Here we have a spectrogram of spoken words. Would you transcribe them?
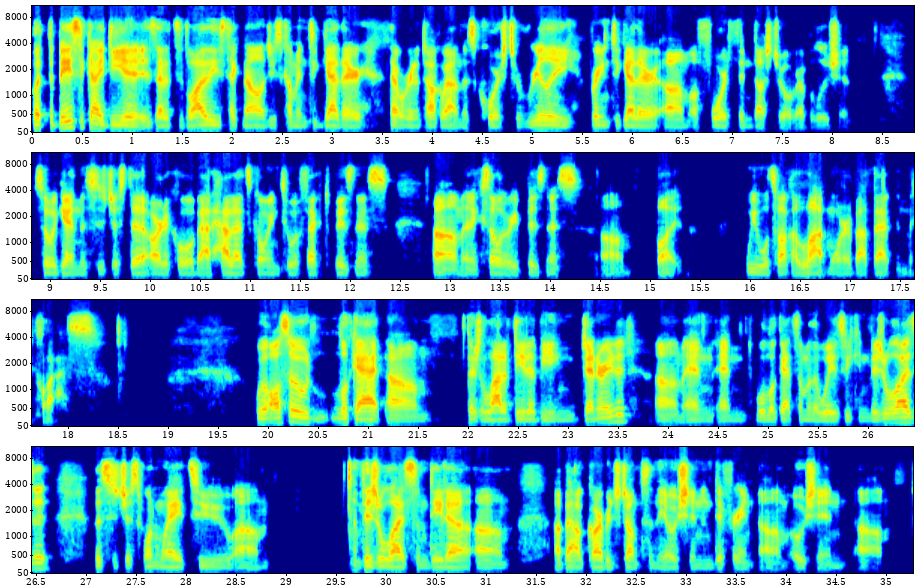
but the basic idea is that it's a lot of these technologies coming together that we're going to talk about in this course to really bring together um, a fourth industrial revolution. So again, this is just an article about how that's going to affect business um, and accelerate business. Um, but we will talk a lot more about that in the class. We'll also look at, um, there's a lot of data being generated um, and, and we'll look at some of the ways we can visualize it. This is just one way to um, visualize some data um, about garbage dumps in the ocean and different ocean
